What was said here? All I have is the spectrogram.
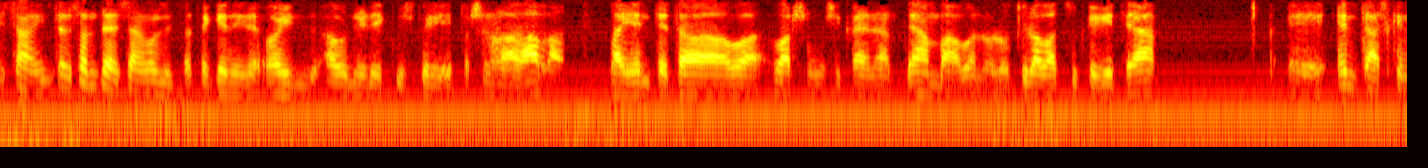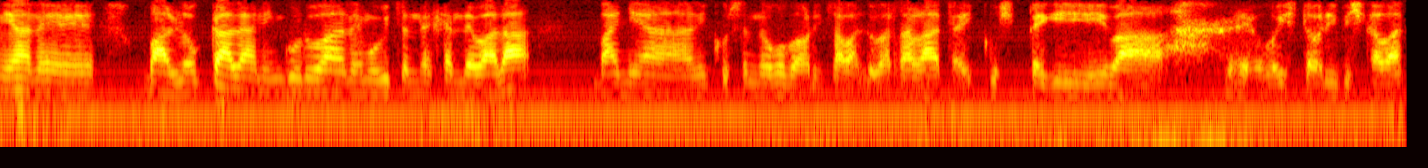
izan, interesante esango litzateke nire, oin, hau nire ikuspegi personala da, ba, bai ente eta oarzu musikaren artean, ba, bueno, lotura batzuk egitea, e, ente azkenean, e, ba, lokalean inguruan emugitzen den jende bada, baina ikusten dugu ba, hori zabaldu behar eta ikuspegi ba, egoista hori pixka bat,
